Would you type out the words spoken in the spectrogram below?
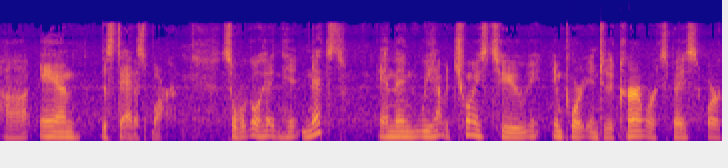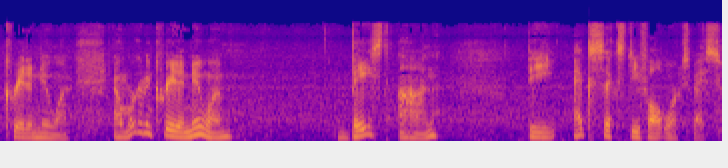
uh, and the status bar. So we'll go ahead and hit next, and then we have a choice to import into the current workspace or create a new one. And we're going to create a new one based on the X6 default workspace.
